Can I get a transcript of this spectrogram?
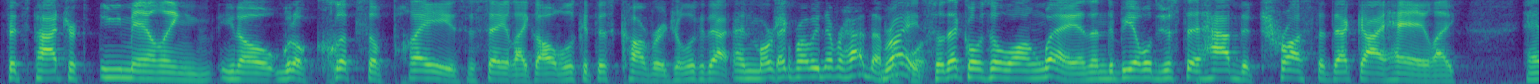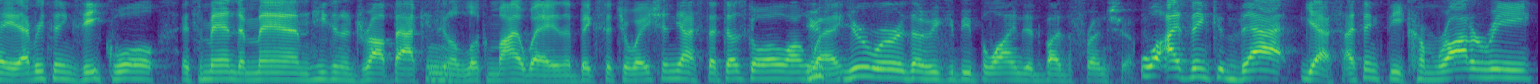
Fitzpatrick emailing, you know, little clips of plays to say like, "Oh, look at this coverage," or "Look at that," and Marshall That- probably never had that Right. before. So that goes a long way. And then to be able just to have the trust that that guy, hey, like, hey, everything's equal. It's man to man. He's going to drop back. He's hmm. going to look my way in a big situation. Yes, that does go a long. You, way. you're worried that he could be blinded by the friendship. well, I think that, yes, I think the camaraderie,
